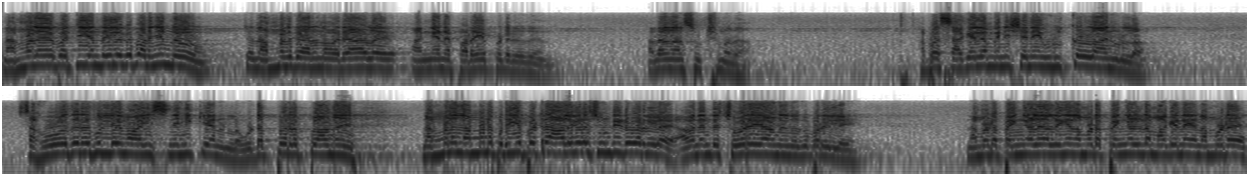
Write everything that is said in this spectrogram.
നമ്മളെ പറ്റി എന്തെങ്കിലുമൊക്കെ പറഞ്ഞിട്ടുണ്ടാവും പക്ഷെ നമ്മൾ കാരണം ഒരാൾ അങ്ങനെ പറയപ്പെടരുത്. അതാണ് ആ സൂക്ഷ്മത. അപ്പൊ സകല മനുഷ്യനെ ഉൾക്കൊള്ളാനുള്ള സഹോദരതുല്യമായി സ്നേഹിക്കാനുള്ള ഉടപ്പിറപ്പാണ് നമ്മൾ നമ്മുടെ പ്രിയപ്പെട്ട ആളുകളെ ചൂണ്ടിയിട്ട് പറയില്ലേ? അവൻ എന്റെ ചോരയാണ് എന്നൊക്കെ പറയില്ലേ? നമ്മുടെ പെങ്ങളെ അല്ലെങ്കിൽ നമ്മുടെ പെങ്ങളുടെ മകനെ നമ്മുടെ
